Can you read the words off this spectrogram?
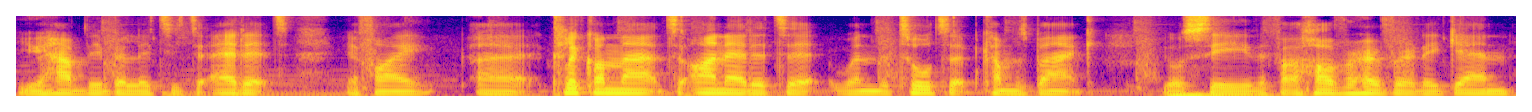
you have the ability to edit. If I uh, click on that to unedit it. When the tooltip comes back, you'll see if I hover over it again,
